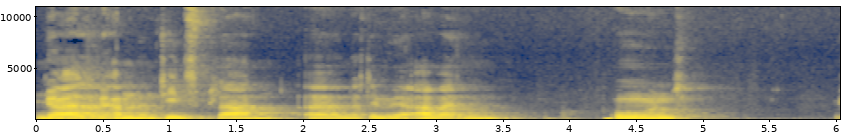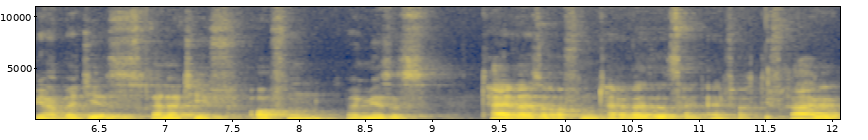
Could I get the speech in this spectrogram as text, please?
Ja, also wir haben einen Dienstplan, äh, nach dem wir arbeiten. Und ja, bei dir ist es relativ offen. Bei mir ist es teilweise offen, teilweise ist halt einfach die Frage,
